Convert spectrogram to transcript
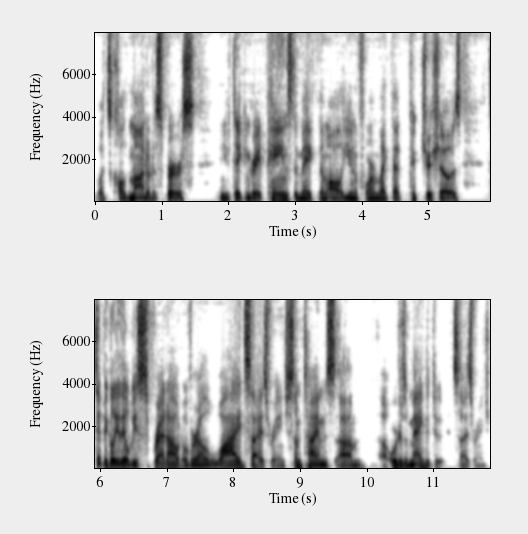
what's called monodisperse, and you've taken great pains to make them all uniform like that picture shows typically they'll be spread out over a wide size range, sometimes um, uh, orders of magnitude size range.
